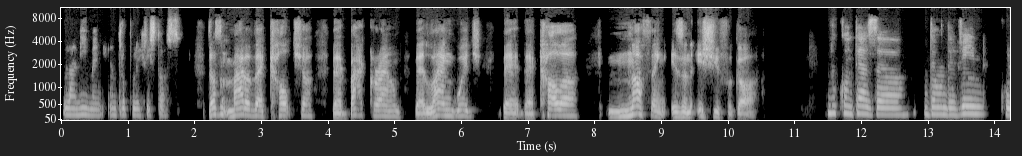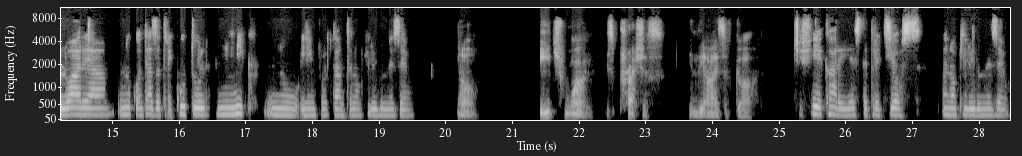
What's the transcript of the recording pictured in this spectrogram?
la nimeni în trupul lui Hristos. Doesn't matter their culture, their background, their language, their their color. Nothing is an issue for God. Nu contează de unde vin, culoarea, nu contează trecutul, nimic nu e important în ochii lui Dumnezeu. No. Each one is precious in the eyes of God. Ci fiecare este prețios în ochii lui Dumnezeu.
